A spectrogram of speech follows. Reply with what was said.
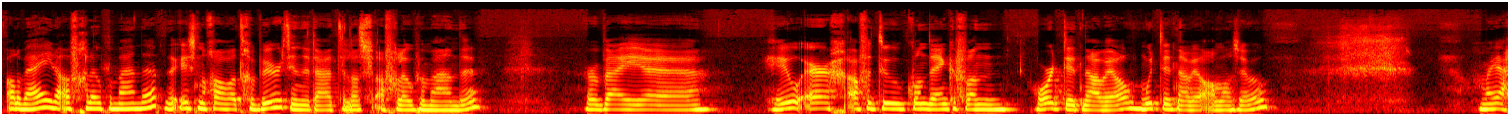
Allebei de afgelopen maanden. Er is nogal wat gebeurd inderdaad de afgelopen maanden. Waarbij je heel erg af en toe kon denken van... hoort dit nou wel? Moet dit nou wel allemaal zo? Maar ja,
